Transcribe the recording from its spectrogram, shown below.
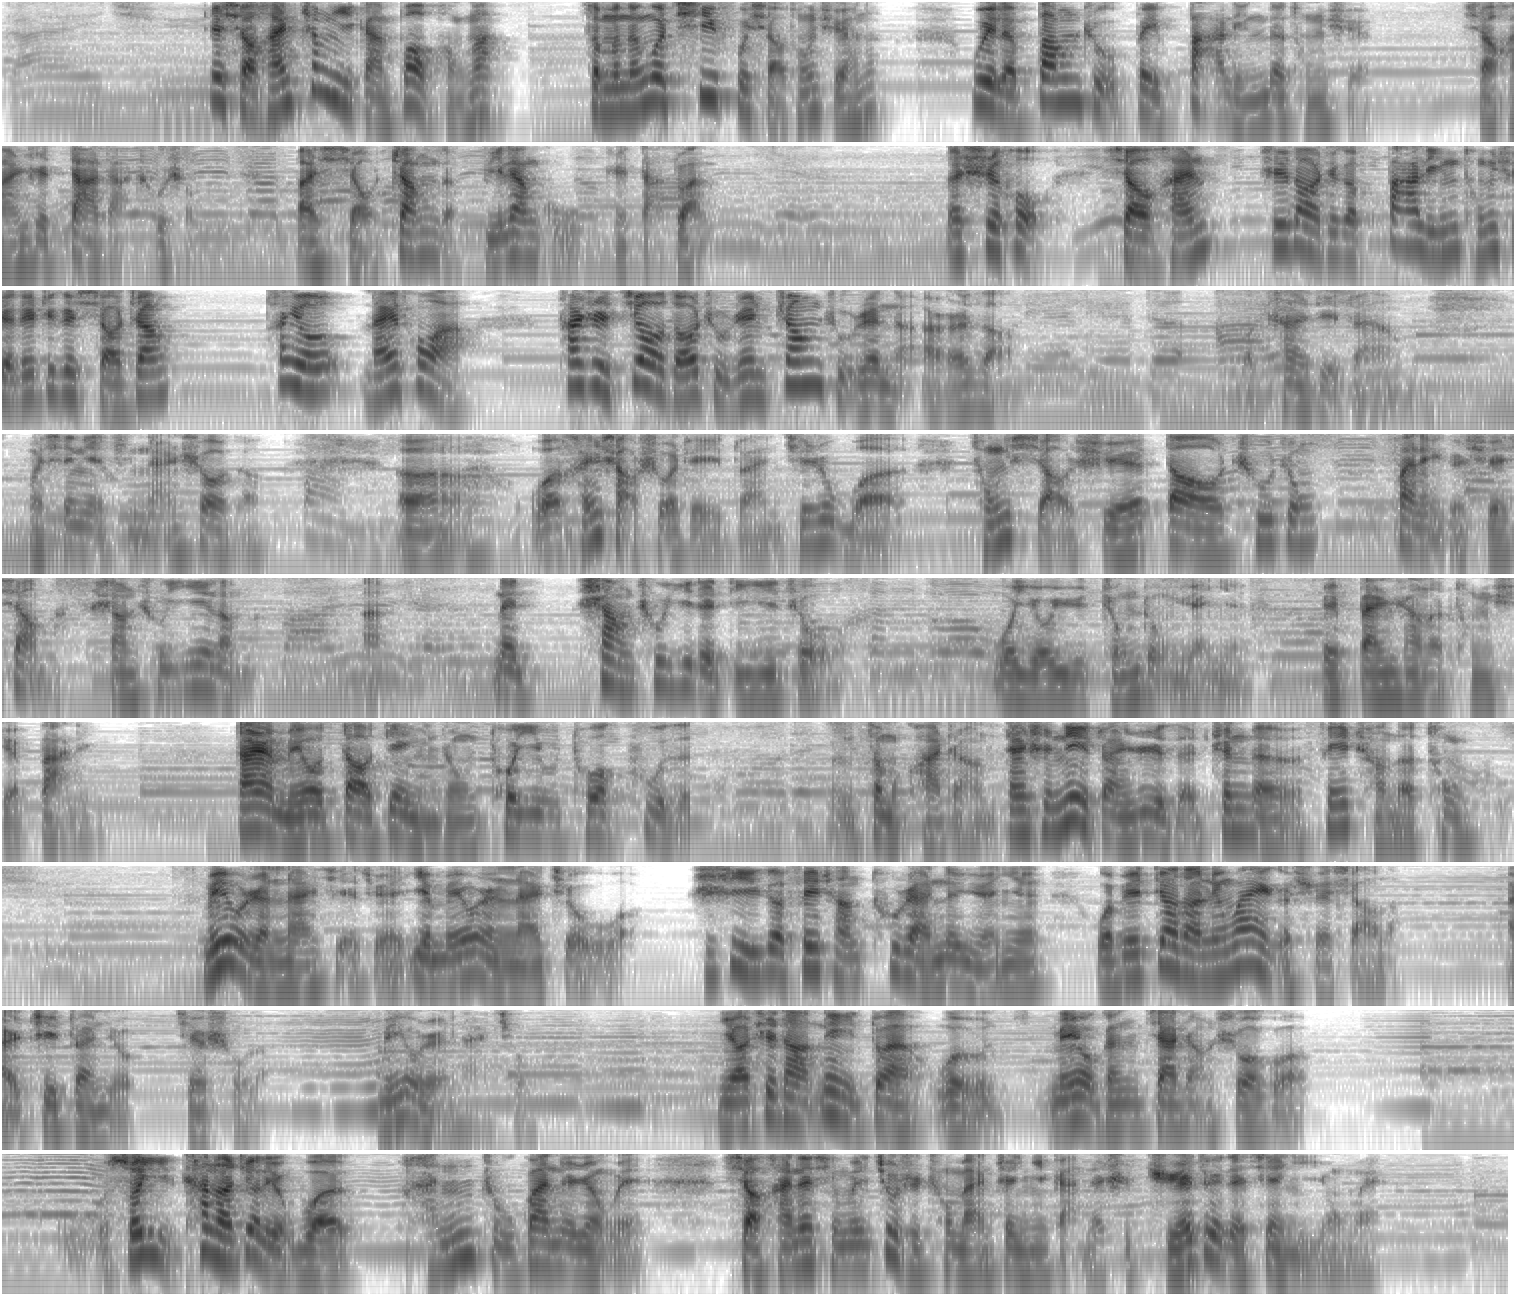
这小韩正义感爆棚啊，怎么能够欺负小同学呢？为了帮助被霸凌的同学，小韩是大打出手，把小张的鼻梁骨给打断了。那事后，小韩知道这个霸凌同学的这个小张，他有来头啊，他是教导主任张主任的儿子。我看了这段，我心里也挺难受的。呃，我很少说这一段。其实我从小学到初中换了一个学校嘛，上初一了嘛，啊，那上初一的第一周，我由于种种原因被班上的同学霸凌，当然没有到电影中脱衣服脱裤子，嗯，这么夸张。但是那段日子真的非常的痛苦，没有人来解决，也没有人来救我，只是一个非常突然的原因，我被调到另外一个学校了，而这段就结束了。没有人来救我。你要知道那一段我没有跟家长说过，所以看到这里，我很主观的认为，小韩的行为就是充满正义感的，是绝对的见义勇为。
